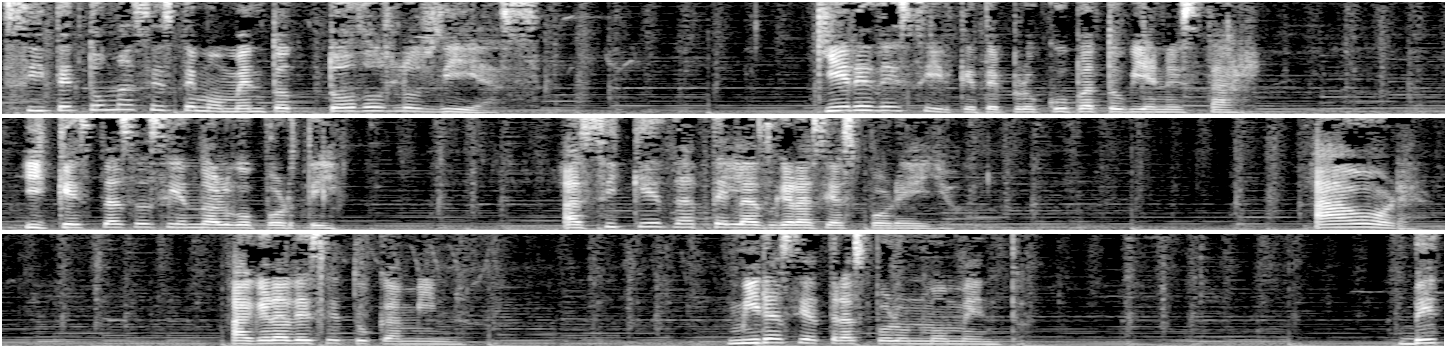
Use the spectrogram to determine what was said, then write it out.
Si te tomas este momento todos los días, quiere decir que te preocupa tu bienestar y que estás haciendo algo por ti. Así que date las gracias por ello. Ahora, agradece tu camino. Mira hacia atrás por un momento. Ve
